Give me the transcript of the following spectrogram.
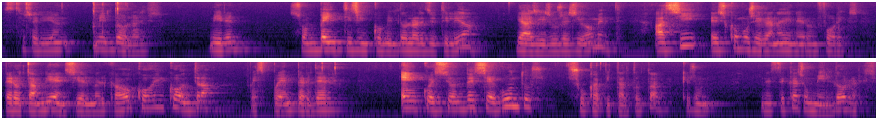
esto serían mil dólares, miren, son 25 mil dólares de utilidad y así sucesivamente. Así es como se gana dinero en Forex. Pero también si el mercado coge en contra, pues pueden perder en cuestión de segundos su capital total, que son en este caso mil dólares.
